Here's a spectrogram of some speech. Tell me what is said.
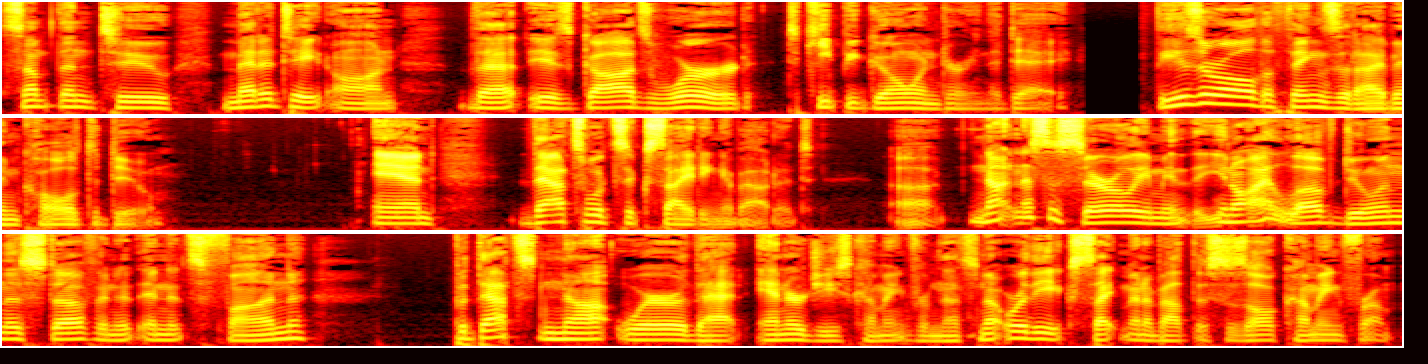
something to meditate on that is God's word to keep you going during the day. These are all the things that I've been called to do. And that's what's exciting about it. Uh, not necessarily. I mean, you know, I love doing this stuff and it, and it's fun, but that's not where that energy is coming from. That's not where the excitement about this is all coming from.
